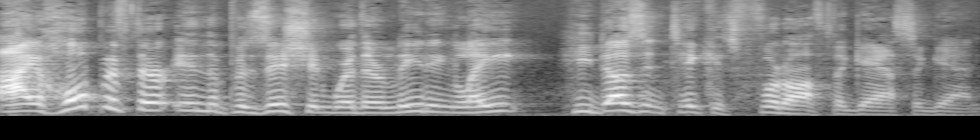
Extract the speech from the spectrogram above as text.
I hope if they're in the position where they're leading late, he doesn't take his foot off the gas again.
